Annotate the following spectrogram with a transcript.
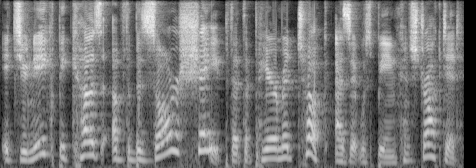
It's unique because of the bizarre shape that the pyramid took as it was being constructed.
